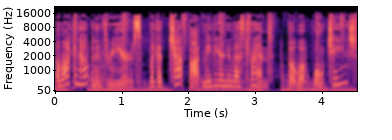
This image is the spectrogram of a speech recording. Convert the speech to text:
A lot can happen in three years, like a chatbot may be your new best friend. But what won't change?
